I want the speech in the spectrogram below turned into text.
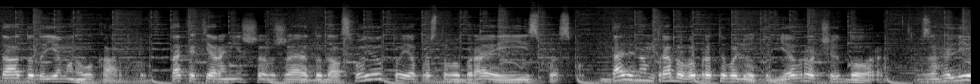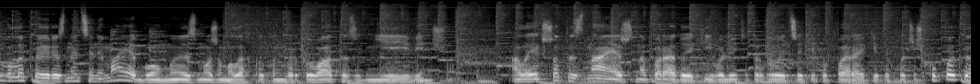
та додаємо нову картку. Так як я раніше вже додав свою, то я просто вибираю її з списку. Далі нам треба вибрати валюту євро чи долари. Взагалі великої різниці немає, бо ми зможемо легко конвертувати з однієї в іншу. Але якщо ти знаєш наперед, у якій валюті торгуються ті папери, які ти хочеш купити,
